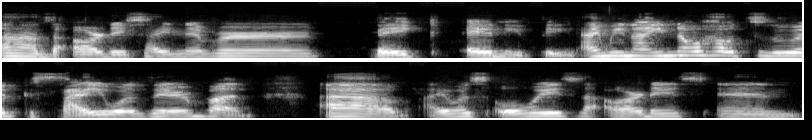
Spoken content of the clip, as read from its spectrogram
uh the artist. I never bake anything. I mean, I know how to do it because I was there, but uh, I was always the artist and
